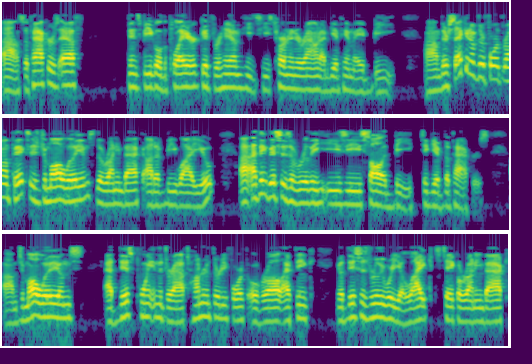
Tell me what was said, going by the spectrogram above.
Uh, so Packers F, Vince Biegel, the player, good for him. He's he's turning it around. I'd give him a B. Um, their second of their fourth round picks is Jamaal Williams, the running back out of BYU. Uh, I think this is a really easy, solid B to give the Packers. Um, Jamaal Williams at this point in the draft, 134th overall. I think you know this is really where you like to take a running back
